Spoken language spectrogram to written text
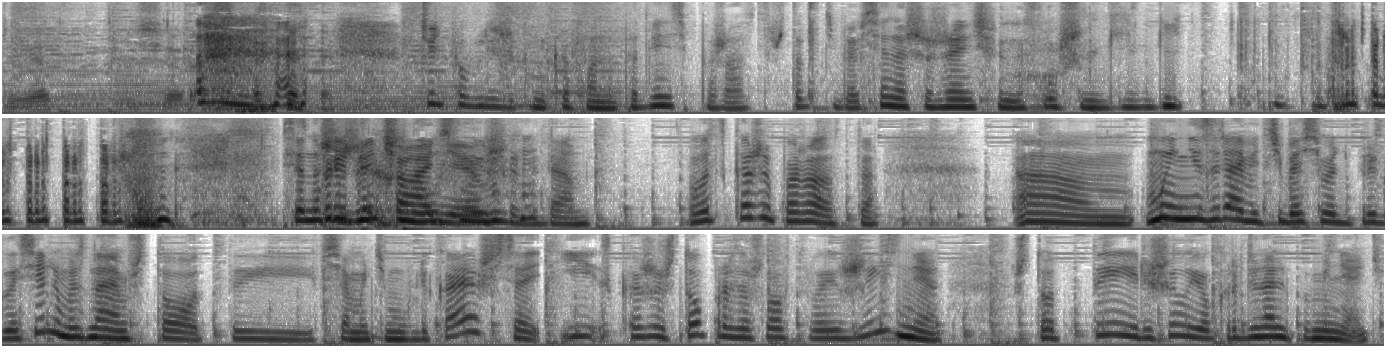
Привет. Еще раз. чуть поближе к микрофону подвинься, пожалуйста, чтобы тебя все наши женщины слушали. Все наши женщины услышали, да. Вот скажи, пожалуйста, мы не зря ведь тебя сегодня пригласили, мы знаем, что ты всем этим увлекаешься, и скажи, что произошло в твоей жизни, что ты решил ее кардинально поменять?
